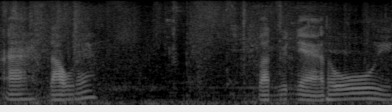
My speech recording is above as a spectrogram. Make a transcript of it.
À đau đấy toàn nguyên nhà thôi.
